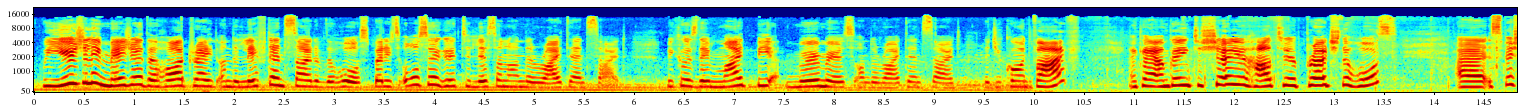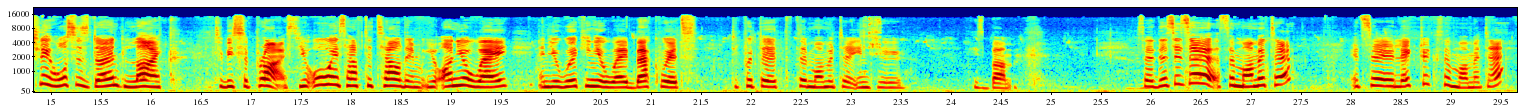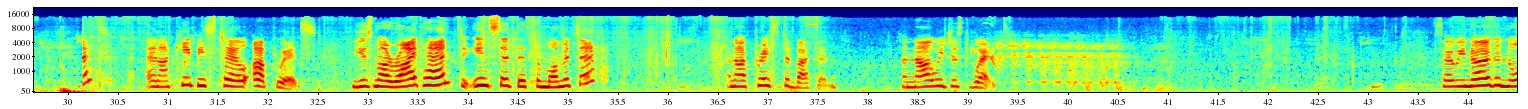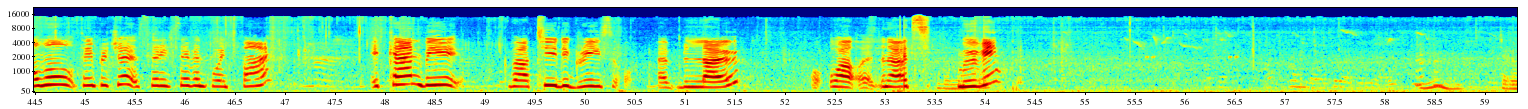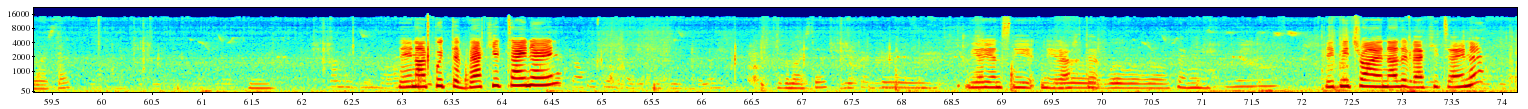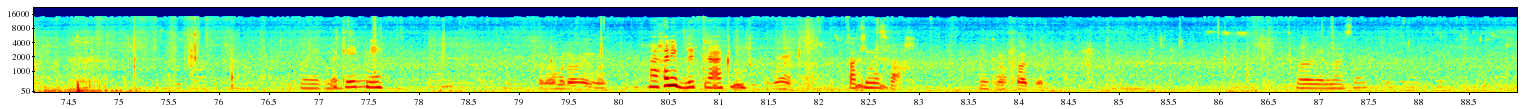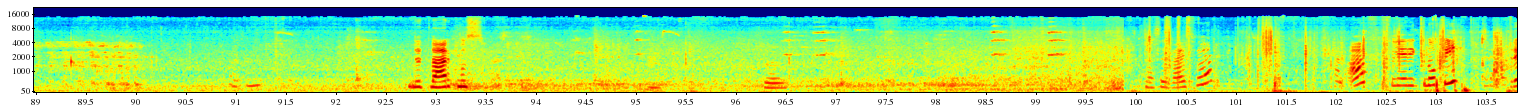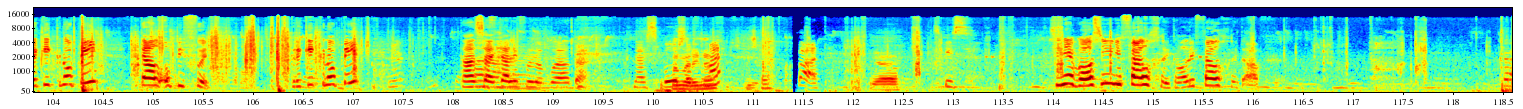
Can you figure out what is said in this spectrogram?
We usually measure the heart rate on the left hand side of the horse, but it's also good to listen on the right hand side because there might be murmurs on the right hand side that you can't. Five. Okay, I'm going to show you how to approach the horse. Uh, especially horses don't like to be surprised. You always have to tell them you're on your way and you're working your way backwards to put the thermometer into his bum. So this is a thermometer. It's an electric thermometer. And I keep his tail upwards. Use my right hand to insert the thermometer. And I press the button. And now we just wait. So we know the normal temperature is 37.5. It can be about 2 degrees uh, below. Well, uh, no, it's moving. Then I put the vacuum vacutainer in. Weer eens nie, nie regte ding. Let me try another vacutainer. Ek het nie. Gaan nou maar daarin man. Hy gaan nie bloed trek nie. Okay. Fucking misbach. Denke ich. What were you gonna say? Dit werk moest. Dat is er wijs voor? Gaan af, leer die knoppie. Druk die knoppie, tel op je voet. Druk die knoppie. Dan zijn telefoon op wel daar. Nou, op mij. Ja. Kies. Zie je, waar zien jullie vuilgoed? Haal die vuilgoed af. Ja.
